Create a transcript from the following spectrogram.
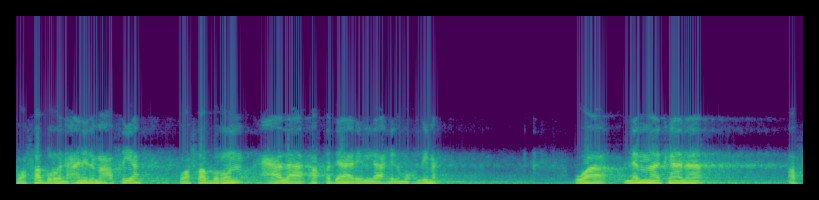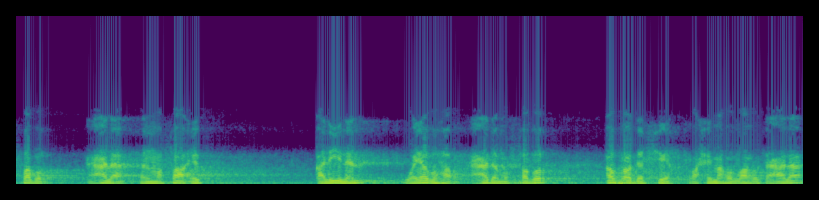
وصبر عن المعصية وصبر على أقدار الله المؤلمة. ولما كان الصبر على المصائب قليلا ويظهر عدم الصبر أفرد الشيخ رحمه الله تعالى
